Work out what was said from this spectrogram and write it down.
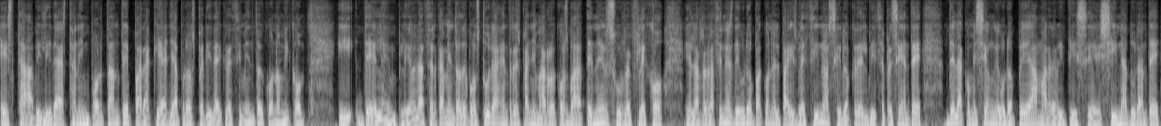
estabilidad es tan importante para que haya prosperidad y crecimiento económico y del empleo. El acercamiento de posturas entre España y Marruecos va a tener su reflejo en las relaciones de Europa con el país vecino, así lo cree el vicepresidente de la Comisión Europea, Margaritis China, durante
